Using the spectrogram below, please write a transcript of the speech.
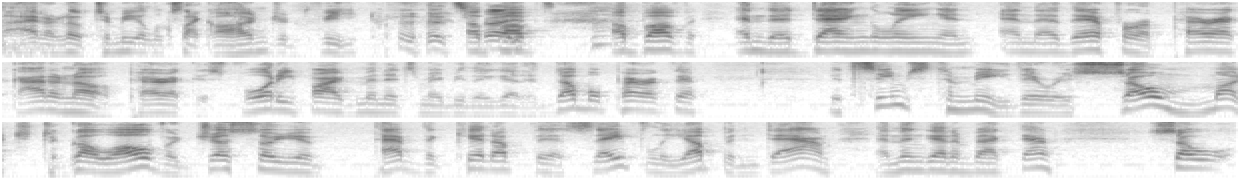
I don't know. To me, it looks like a hundred feet above, above, and they're dangling, and and they're there for a perek. I don't know. Perek is forty-five minutes. Maybe they get a double perek there. It seems to me there is so much to go over just so you have the kid up there safely, up and down, and then get him back down. So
